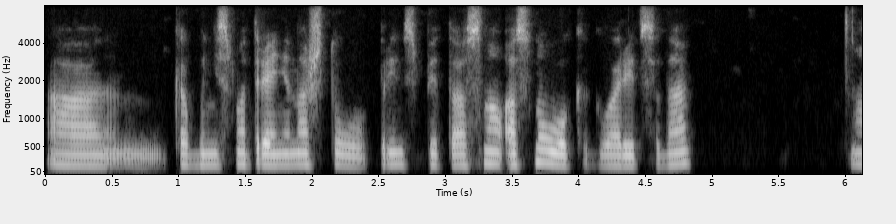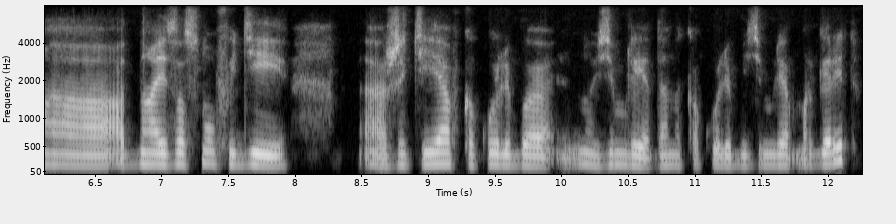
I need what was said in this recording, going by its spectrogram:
а, как бы несмотря ни на что. В принципе, это основ, основа, как говорится, да, а, одна из основ идеи а, жития в какой-либо ну, земле, да, на какой-либо земле. Маргарит?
